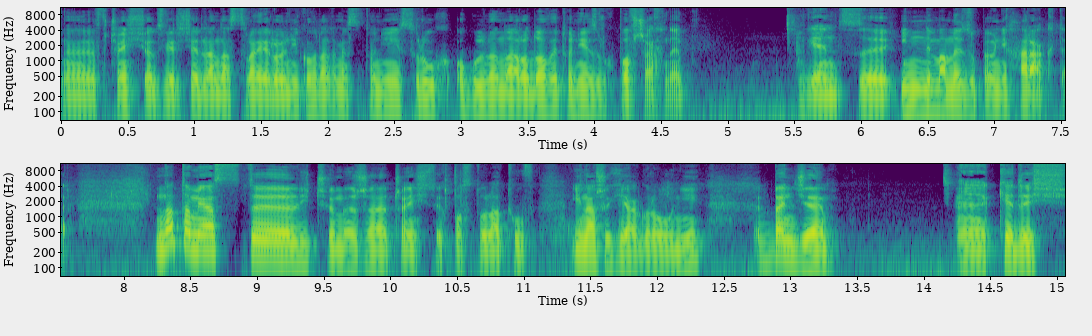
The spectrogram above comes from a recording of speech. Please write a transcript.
e, w części odzwierciedla nastroje rolników, natomiast to nie jest ruch ogólnonarodowy, to nie jest ruch powszechny. Więc e, inny mamy zupełnie charakter. Natomiast liczymy, że część tych postulatów i naszych i Agrounii będzie kiedyś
